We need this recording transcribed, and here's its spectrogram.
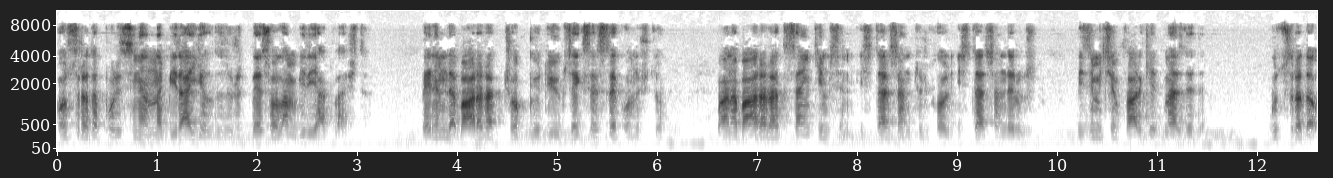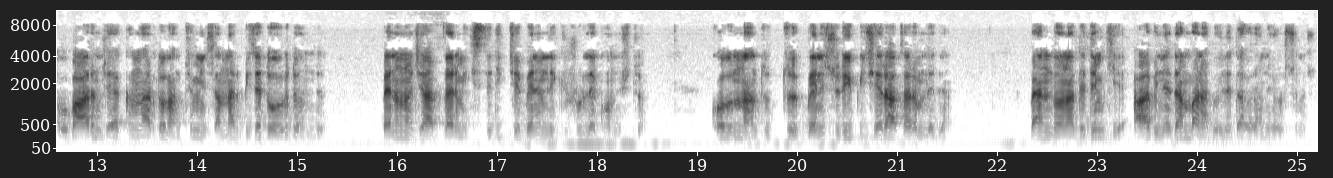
O sırada polisin yanına bir ay yıldız rütbesi olan biri yaklaştı. Benimle bağırarak çok kötü yüksek sesle konuştu. Bana bağırarak sen kimsin? İstersen Türk ol, istersen de Rus. Bizim için fark etmez dedi. Bu sırada o bağırınca yakınlarda olan tüm insanlar bize doğru döndü. Ben ona cevap vermek istedikçe benimle küfürle konuştu. Kolundan tuttu, beni sürüyüp içeri atarım dedi. Ben de ona dedim ki, abi neden bana böyle davranıyorsunuz?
